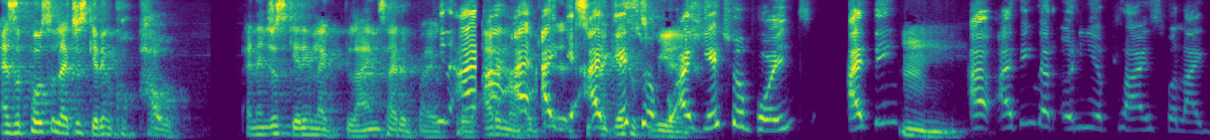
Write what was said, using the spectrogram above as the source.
As opposed to like just getting call how and then just getting like blindsided by I a mean, call. I, I, don't know. I, I, It- I, I guess get it's your, weird. I get your point. I think Hmm. I, I think that only applies for like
